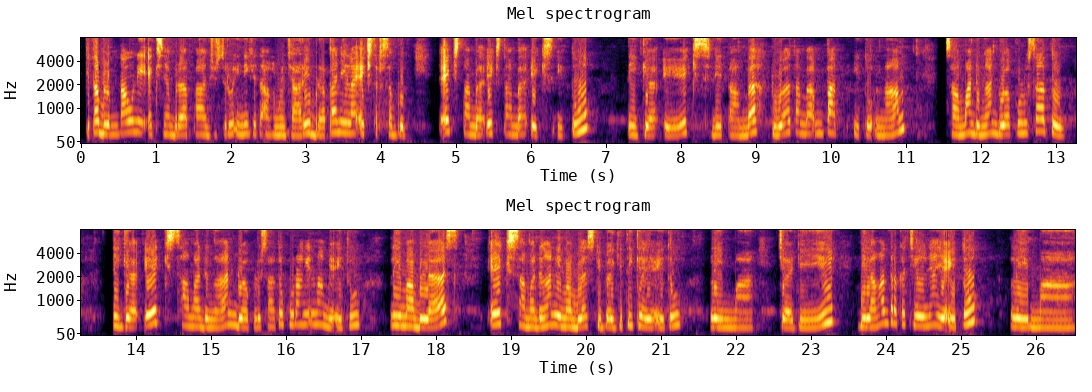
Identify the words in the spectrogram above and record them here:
Kita belum tahu nih X-nya berapa. Justru ini kita akan mencari berapa nilai X tersebut. X tambah X tambah X itu 3X ditambah 2 tambah 4 itu 6 sama dengan 21. 3X sama dengan 21 kurangi 6 yaitu 15 X sama dengan 15 dibagi 3 yaitu 5. Jadi, bilangan terkecilnya yaitu 5.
